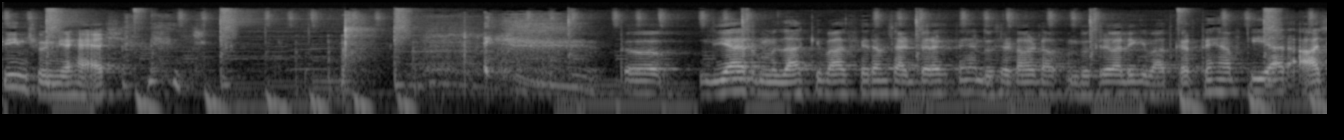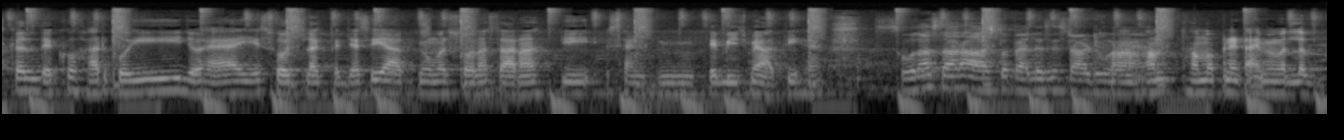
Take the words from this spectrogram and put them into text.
तीन शून्य हैश तो यार मज़ाक की बात फिर हम साइड पे रखते हैं। दूसरे दूसरे वाले की बात करते हैं अब कि यार आजकल देखो हर कोई जो है ये सोच लगता है। जैसे ही आपकी उम्र सोलह सतारह की के बीच में आती है सोलह सतारह आज तो पहले से स्टार्ट हुआ हाँ हम हम अपने टाइम में मतलब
